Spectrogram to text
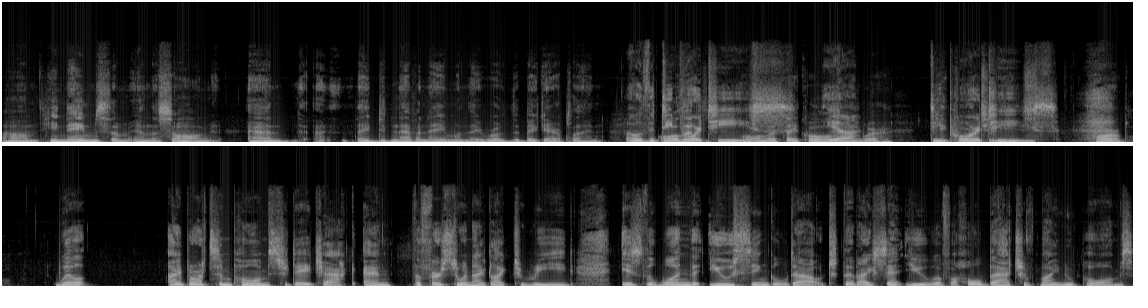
Um, he names them in the song, and they didn't have a name when they rode the big airplane. Oh, the deportees. All that, all that they called yeah. them were deportees. deportees. Horrible. Well, I brought some poems today, Jack, and the first one I'd like to read is the one that you singled out that I sent you of a whole batch of my new poems.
